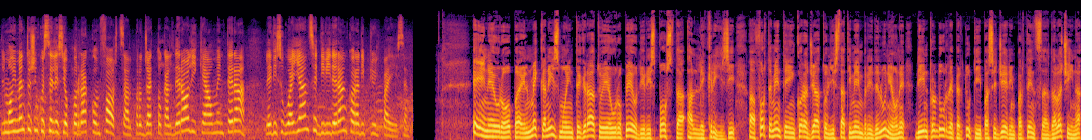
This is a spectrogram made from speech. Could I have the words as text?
Il Movimento 5 Stelle si opporrà con forza al progetto Calderoli che aumenterà le disuguaglianze e dividerà ancora di più il Paese. E in Europa il meccanismo integrato europeo di risposta alle crisi ha fortemente incoraggiato gli Stati membri dell'Unione di introdurre per tutti i passeggeri in partenza dalla Cina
